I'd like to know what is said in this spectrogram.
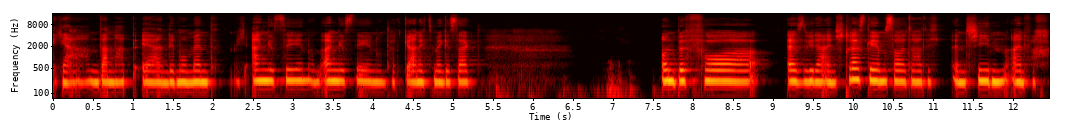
ja, und dann hat er in dem Moment mich angesehen und angesehen und hat gar nichts mehr gesagt. Und bevor es wieder einen Stress geben sollte, hatte ich entschieden, einfach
